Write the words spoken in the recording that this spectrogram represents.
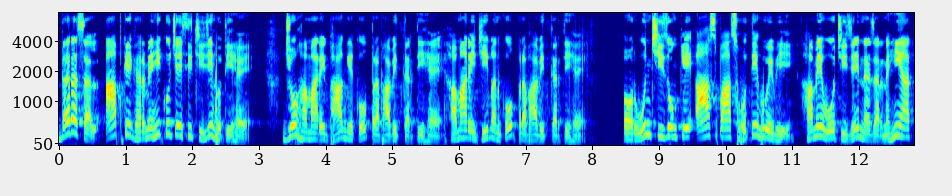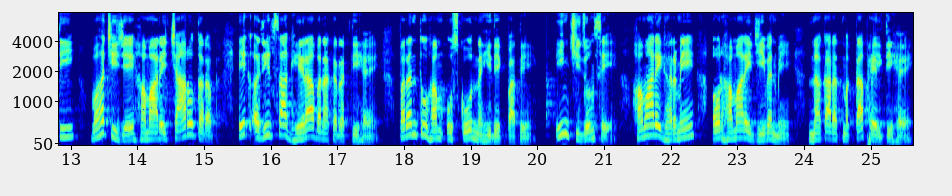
दरअसल, आपके घर में ही कुछ ऐसी चीज़ें होती है, जो हमारे भाग्य को प्रभावित करती है, हमारे जीवन को प्रभावित करती है। और उन चीज़ों के आसपास होते हुए भी हमें वो चीज़ें नज़र नहीं आती, वह चीज़ें हमारे चारों तरफ़ एक अजीब सा घेरा बनाकर रखती है, परंतु हम उसको नहीं देख पाते। इन चीज़ों से हमारे घर में और हमारे जीवन में नकारात्मकता फैलती है,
